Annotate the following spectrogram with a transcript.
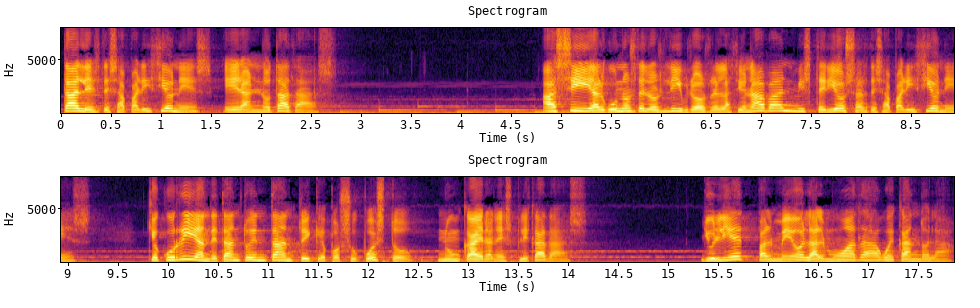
tales desapariciones eran notadas. Así algunos de los libros relacionaban misteriosas desapariciones que ocurrían de tanto en tanto y que por supuesto nunca eran explicadas. Juliet palmeó la almohada ahuecándola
